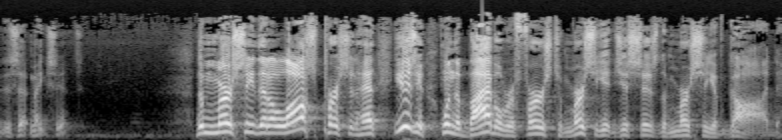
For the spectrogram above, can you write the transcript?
Does that make sense? The mercy that a lost person has. Usually, when the Bible refers to mercy, it just says the mercy of God.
